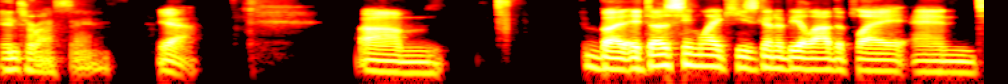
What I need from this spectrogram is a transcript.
Interesting. Yeah. Um, but it does seem like he's going to be allowed to play, and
